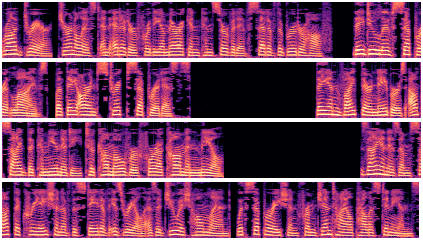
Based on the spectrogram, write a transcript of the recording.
Rod Dreher, journalist and editor for The American Conservative said of the Bruderhof, "...they do live separate lives, but they aren't strict separatists. They invite their neighbors outside the community to come over for a common meal." Zionism sought the creation of the State of Israel as a Jewish homeland, with separation from Gentile Palestinians.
